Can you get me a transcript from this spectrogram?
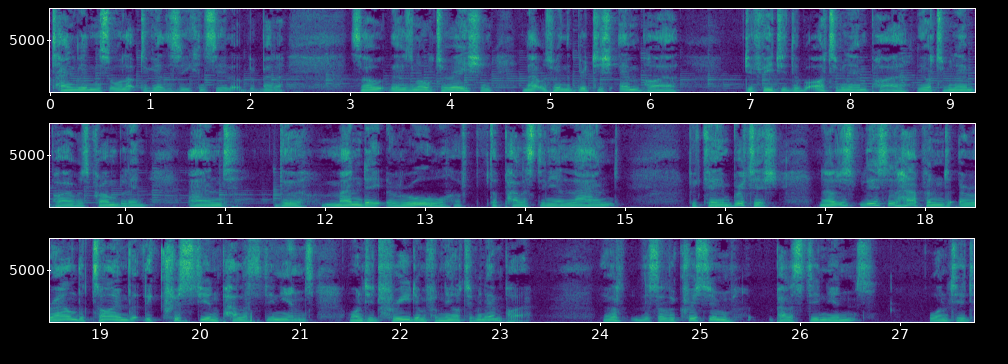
tangling this all up together so you can see a little bit better. So there was an alteration, and that was when the British Empire defeated the Ottoman Empire. The Ottoman Empire was crumbling, and the mandate, the rule of the Palestinian land became British. Now, this, this had happened around the time that the Christian Palestinians wanted freedom from the Ottoman Empire. So the Christian Palestinians wanted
